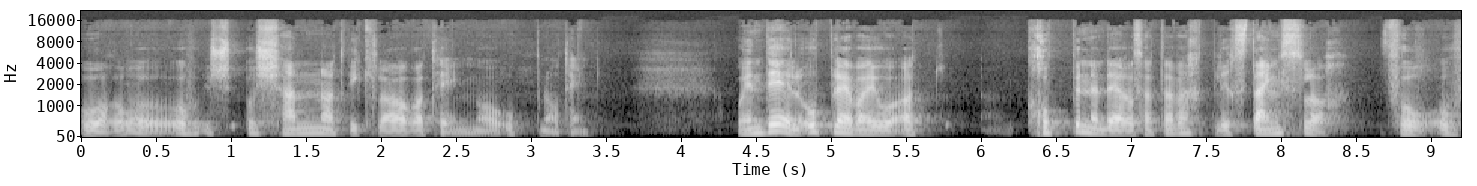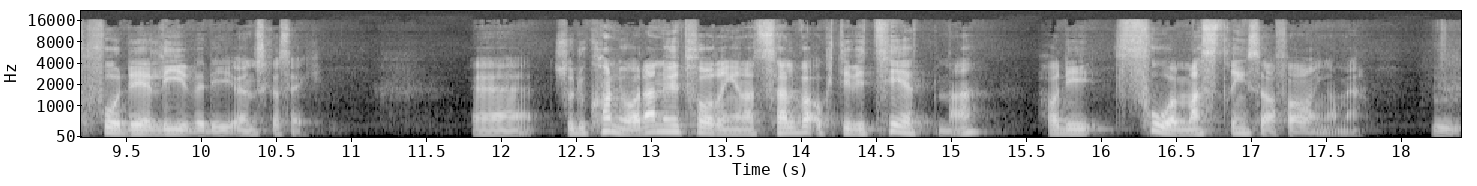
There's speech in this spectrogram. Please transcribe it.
å kjenne at vi klarer ting og oppnår ting. Og En del opplever jo at kroppene deres etter hvert blir stengsler for å få det livet de ønsker seg. Eh, så du kan jo ha den utfordringen at selve aktivitetene har de få mestringserfaringer med. Mm.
